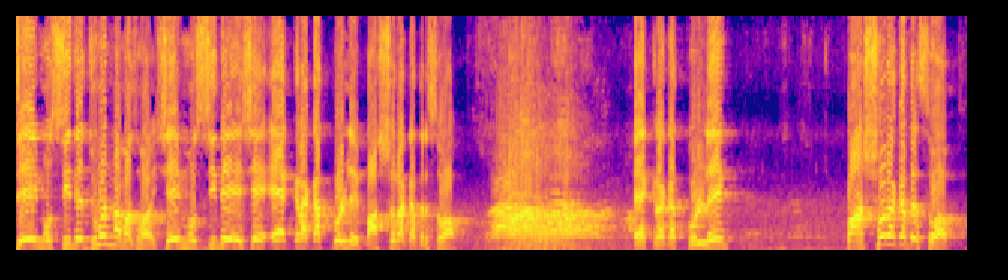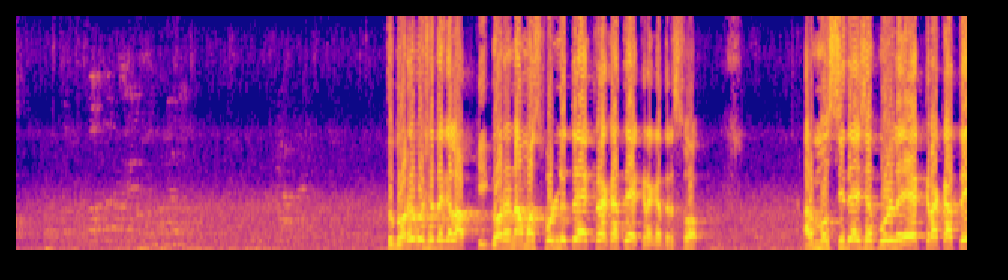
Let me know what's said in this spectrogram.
যে মসজিদে জুমার নামাজ হয়, সেই মসজিদে এসে এক রাকাত পড়লে পাঁচশো রাকাতের সওয়াব। এক রাকাত পড়লে পাঁচশো রাকাতের সওয়াব। তো ঘরে বসে থেকে লাভ কি? ঘরে নামাজ পড়লে তো এক রাকাতে এক রাকাতের সওয়াব। আর মসজিদে এসে পড়লে এক রাকাতে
